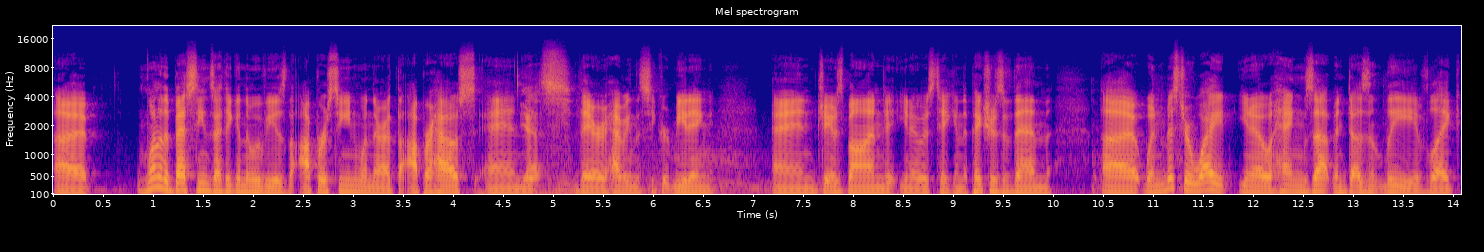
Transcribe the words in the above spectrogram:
uh, one of the best scenes I think in the movie is the opera scene when they're at the opera house and Yes. they're having the secret meeting, and James Bond you know is taking the pictures of them uh, when Mr. White, you know, hangs up and doesn't leave, like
